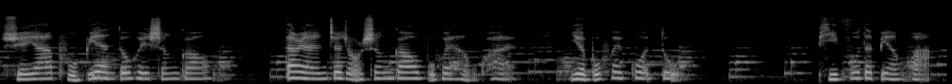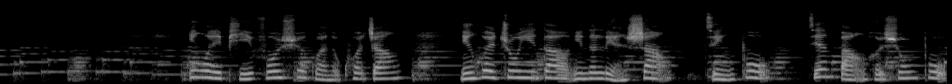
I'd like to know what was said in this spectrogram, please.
血压普遍都会升高，当然，这种升高不会很快，也不会过度。皮肤的变化。因为皮肤血管的扩张，您会注意到您的脸上、颈部、肩膀和胸部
